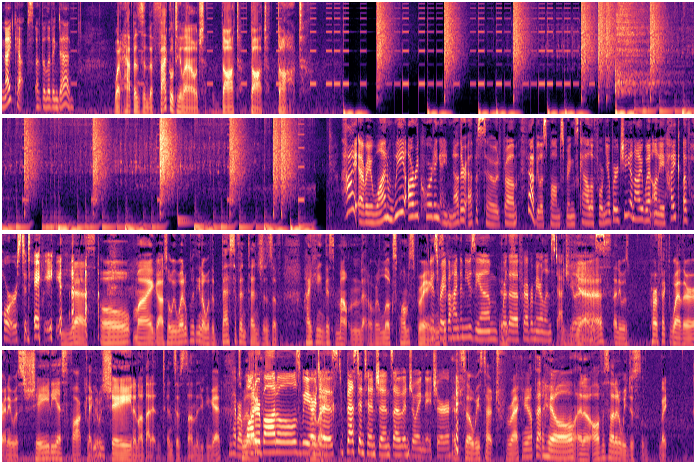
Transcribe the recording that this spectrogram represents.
Nightcaps of the Living Dead. What happens in the faculty lounge? Dot, dot, dot. Everyone. We are recording another episode from fabulous Palm Springs, California, where G and I went on a hike of horrors today. yes. Oh my gosh. So we went with, you know, with the best of intentions of hiking this mountain that overlooks Palm Springs. it's right behind the museum where It's- the Forever Marilyn statue is. Yes, and it was perfect weather, and it was shady as fuck. Like there was mm-hmm. shade and not that intensive sun that you can get. We have So our water like- bottles. We are like- just best intentions of enjoying nature. And so we start trekking up that hill, and all of a sudden we just like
